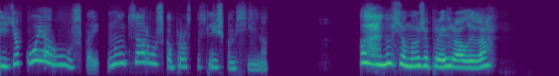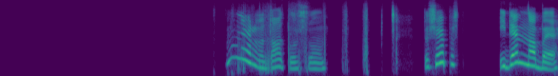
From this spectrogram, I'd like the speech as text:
З якою оружкою? Ну, ця оружка просто слишком сильна. Ах, ну все, ми вже проіграли, да? Ну, наверное, да, то що. То що я пост... Ідем на Б.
